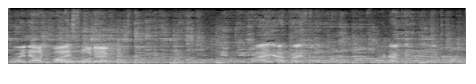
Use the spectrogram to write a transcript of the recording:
So any advice for them? My advice to other people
